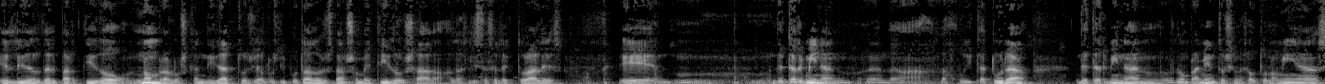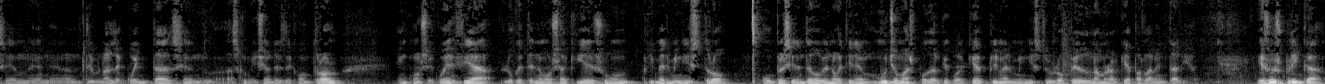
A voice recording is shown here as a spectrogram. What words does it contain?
el líder del partido nombra a los candidatos y a los diputados, están sometidos a, las listas electorales, eh, determinan eh, la, judicatura, determinan los nombramientos en las autonomías, en, el Tribunal de Cuentas, en las comisiones de control. En consecuencia, lo que tenemos aquí es un primer ministro o un presidente de gobierno que tiene mucho más poder que cualquier primer ministro europeo de una monarquía parlamentaria. Eso explica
